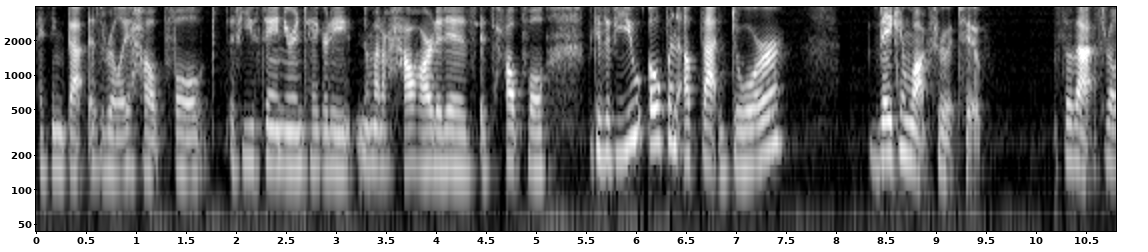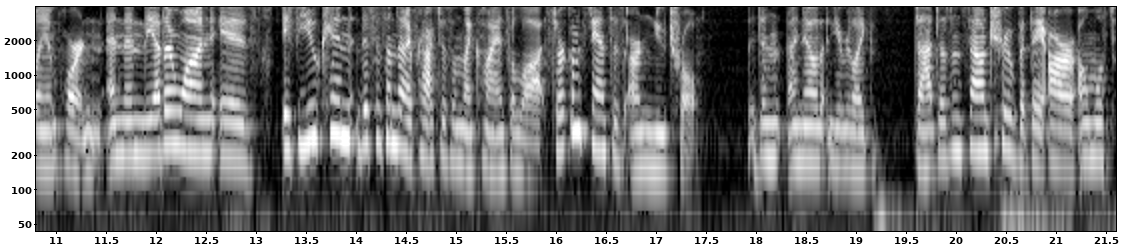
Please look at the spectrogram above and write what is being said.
I think that is really helpful. If you stay in your integrity, no matter how hard it is, it's helpful because if you open up that door, they can walk through it too. So that's really important. And then the other one is if you can, this is something I practice with my clients a lot. Circumstances are neutral. It doesn't, I know that you're like, that doesn't sound true, but they are almost,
